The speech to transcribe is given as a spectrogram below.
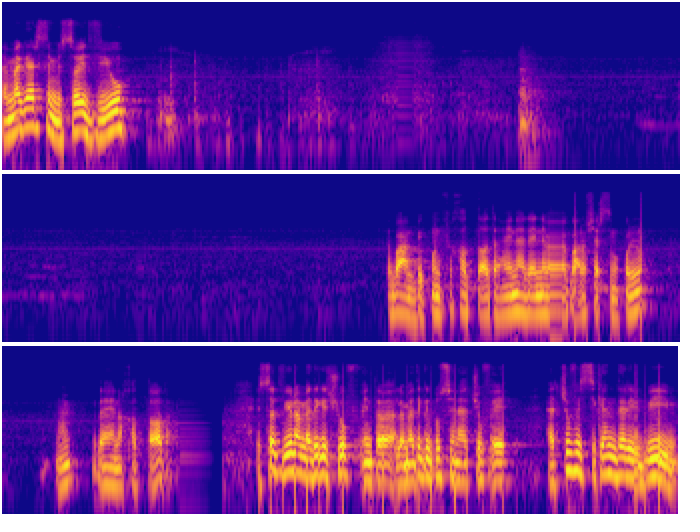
لما أجي ارسم ال side view طبعا بيكون في خط قاطع هنا لأن ما بعرفش أرسم كله. تمام؟ ده هنا خط قاطع. ال side view لما تيجي تشوف انت لما تيجي تبص هنا هتشوف إيه؟ هتشوف ال secondary beam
